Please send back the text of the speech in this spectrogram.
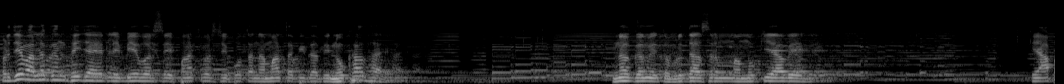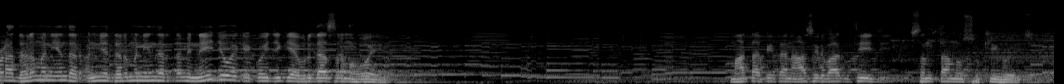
પણ જેવા લગ્ન થઈ જાય એટલે બે વર્ષે, પાંચ વર્ષે પોતાના માતા પિતાથી નોખા થાય. ન ગમે તો વૃદ્ધાશ્રમમાં મૂકી આવે. કે આપણા ધર્મની અંદર, અન્ય ધર્મની અંદર તમે નહીં જોવે કે કોઈ જગ્યાએ વૃદ્ધાશ્રમ હોય. માતા પિતાના આશીર્વાદથી જ સંતાનો સુખી હોય છે.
